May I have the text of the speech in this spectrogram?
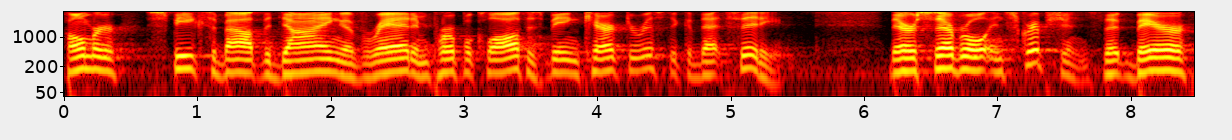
Homer speaks about the dyeing of red and purple cloth as being characteristic of that city. There are several inscriptions that bear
